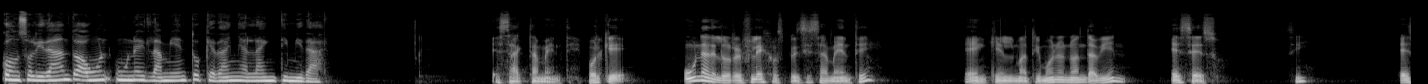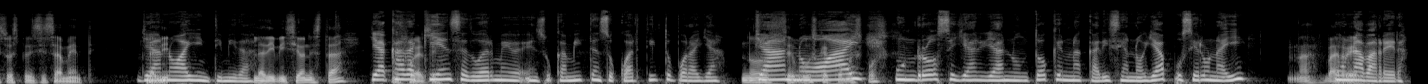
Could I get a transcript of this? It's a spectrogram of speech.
consolidando aún un aislamiento que daña la intimidad. Exactamente. Porque uno de los reflejos precisamente en que el matrimonio no anda bien es eso eso es precisamente. Ya no hay intimidad. La división está. Ya cada quien se duerme en su camita, en su cuartito por allá. ya no hay un roce, ya, ya no un toque, una caricia, no. Ya pusieron ahí una barrera.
